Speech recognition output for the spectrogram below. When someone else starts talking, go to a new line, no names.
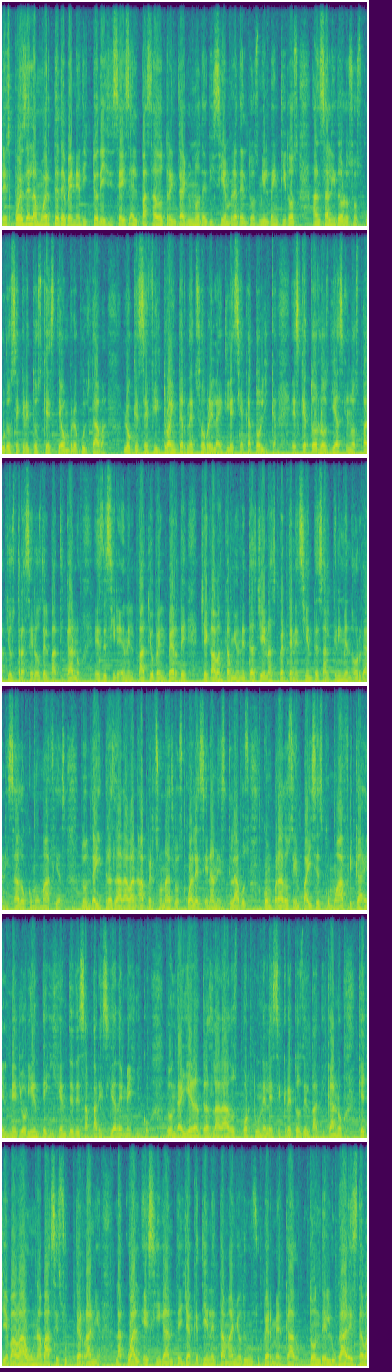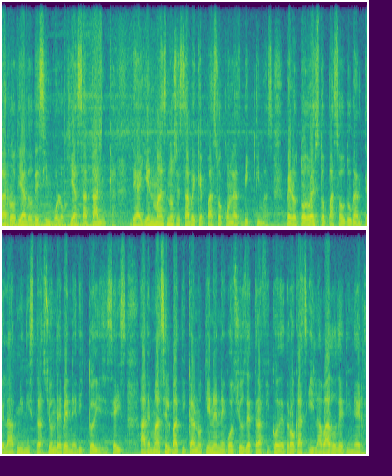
Después de la muerte de Benedicto XVI el pasado 31 de diciembre del 2022 han salido los oscuros secretos que este hombre ocultaba. Lo que se filtró a internet sobre la Iglesia Católica es que todos los días en los patios traseros del Vaticano, es decir en el patio Belverde, llegaban camionetas llenas pertenecientes al crimen organizado como mafias, donde ahí trasladaban a personas los cuales eran esclavos comprados en países como África, el Medio Oriente, y gente desaparecida de México, donde ahí eran trasladados por túneles secretos del Vaticano que llevaba a una base subterránea, la cual es gigante ya que tiene el tamaño de un supermercado, donde el lugar estaba rodeado de simbología satánica. De ahí en más no se sabe qué pasó con las víctimas, pero todo esto pasó durante la administración de Benedicto XVI. Además el Vaticano tiene negocios de tráfico de drogas y lavado de dinero.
